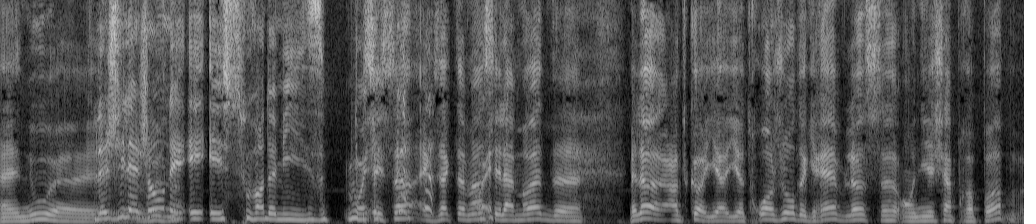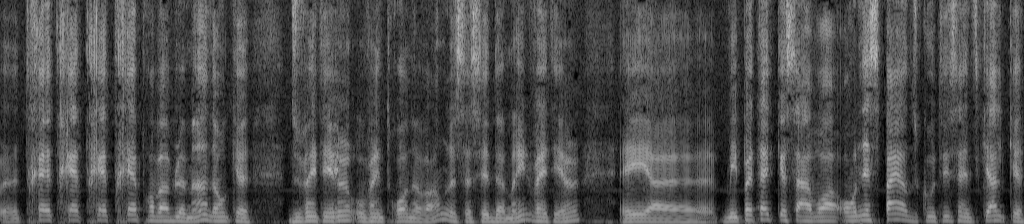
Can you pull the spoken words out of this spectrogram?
Euh, nous, euh, Le gilet jaune nous- est, est- souvent de mise. Oui. c'est ça, exactement. C'est la mode. euh, mais là, en tout cas, il y, a, il y a trois jours de grève. Là, ça, on n'y échappera pas. euh, très, très, très, très probablement. Donc, euh, du 21 au 23 novembre. là, ça, c'est demain, le 21. Et euh, mais peut-être que ça va. On espère du côté syndical que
